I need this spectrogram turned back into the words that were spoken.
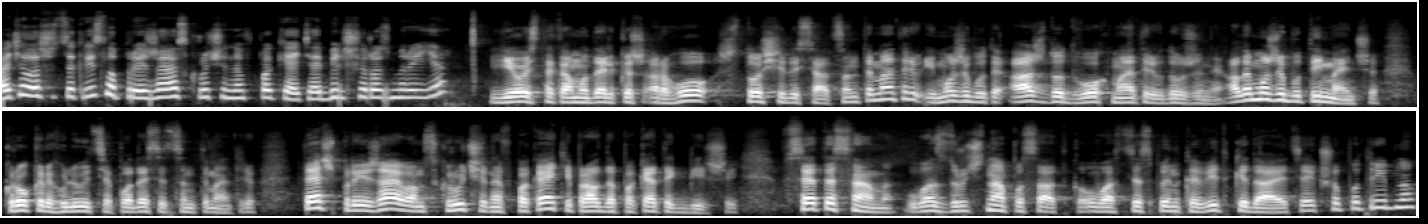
Бачила, що це крісло приїжджає скручене в пакеті, а більші розміри є? Є ось така моделька ж Argo 160 см і може бути аж до 2 метрів довжини, але може бути і менше. Крок регулюється по 10 см. Теж приїжджає вам скручене в пакеті, правда, пакетик більший. Все те саме. У вас зручна посадка, у вас ця спинка відкидається, якщо потрібно.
